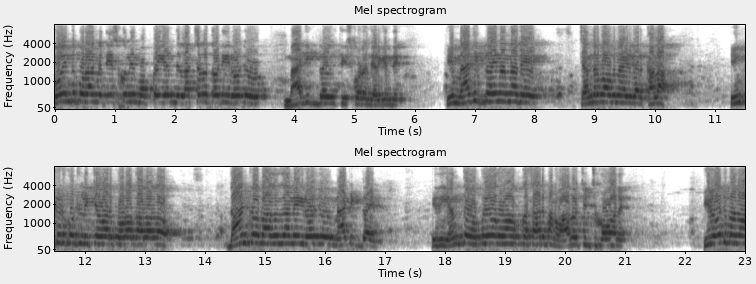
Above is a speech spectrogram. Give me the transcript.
గోవిందపురాన్ని తీసుకుని ముప్పై ఎనిమిది లక్షలతోటి ఈరోజు మ్యాజిక్ డ్రైవ్ తీసుకోవడం జరిగింది. ఈ మ్యాజిక్ డ్రైన్ అన్నది చంద్రబాబు నాయుడు గారి కళ. ఇంకిడి కొట్లు ఇచ్చేవారు పూర్వకాలంలో. దాంట్లో భాగంగానే ఈరోజు మ్యాజిక్ డ్రైన్ ఇది ఎంత ఉపయోగమో ఒక్కసారి మనం ఆలోచించుకోవాలి. ఈరోజు మనం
